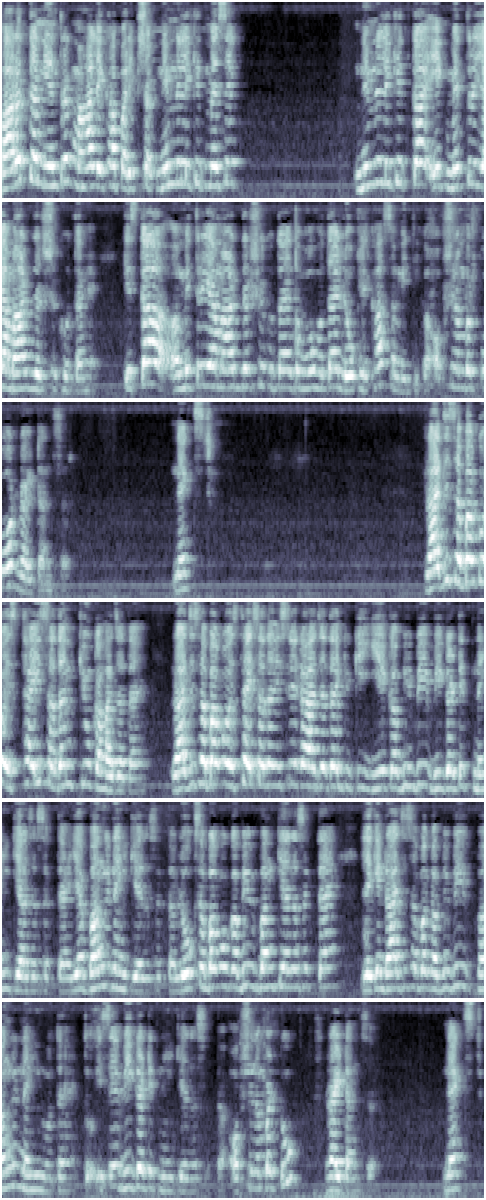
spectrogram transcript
Bharat का नियंत्रक महालेखा परीक्षक, निम्नलिखित में से, निम्नलिखित का एक मित्र या मार्गदर्शक होता है। किसका मित्र या मार्गदर्शक होता है? तो वो होता है लोक लेखा समिति का। Option number four right answer next Rajya Sabha को स्थायी सदन क्यों कहा जाता है? राज्यसभा को स्थायी सदन इसलिए कहा जाता है क्योंकि ये कभी भी विघटित नहीं किया जा सकता है या भंग नहीं किया जा सकता। लोकसभा को कभी भी भंग किया जा सकता है, लेकिन राज्यसभा कभी भी भंग नहीं होता है तो इसे विघटित नहीं किया जा सकता। Option number two right answer next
